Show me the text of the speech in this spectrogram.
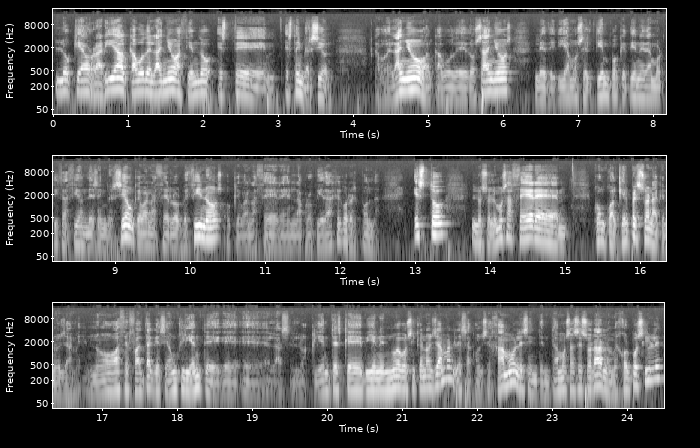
lo que ahorraría al cabo del año haciendo este, esta inversión cabo del año o al cabo de dos años, le diríamos el tiempo que tiene de amortización de esa inversión que van a hacer los vecinos o que van a hacer en la propiedad que corresponda. Esto lo solemos hacer eh, con cualquier persona que nos llame. No hace falta que sea un cliente. Que, eh, los clientes que vienen nuevos y que nos llaman, les aconsejamos, les intentamos asesorar lo mejor posible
